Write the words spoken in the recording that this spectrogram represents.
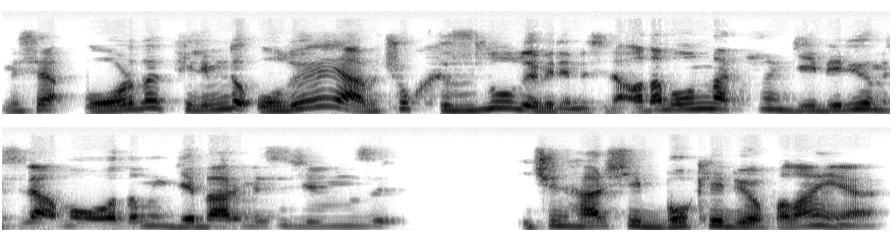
Mesela orada filmde oluyor ya çok hızlı oluyor bir de mesela. Adam 10 dakika sonra geberiyor mesela ama o adamın gebermesi Cem'imizi için her şeyi bok ediyor falan ya.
